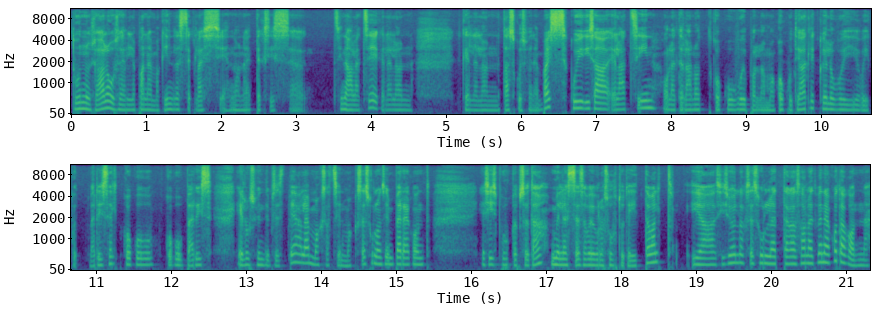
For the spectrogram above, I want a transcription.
tunnuse alusel panema kindlasse klassi, no näiteks siis äh, sina oled see, kellel on kellel on taskus Vene pass, kuigi sa elad siin, oled elanud kogu võib-olla oma kogu teadlikku elu või, või päriselt kogu, kogu päris elu sündimisest peale, maksad siin makse, sul on siin perekond, ja siis puhkeb sõda, millesse sa võib-olla suhtud eitavalt ja siis öeldakse sulle, et aga sa oled Vene kodakondne.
